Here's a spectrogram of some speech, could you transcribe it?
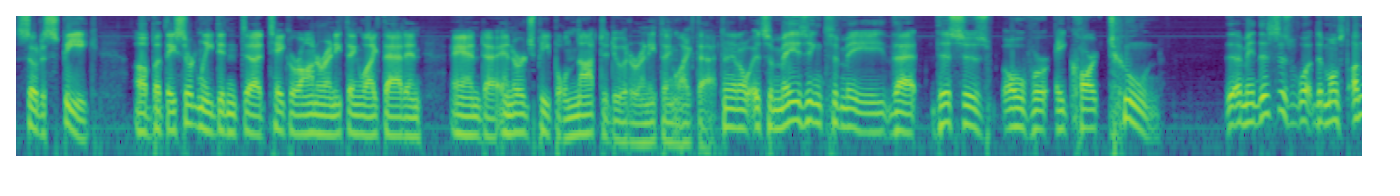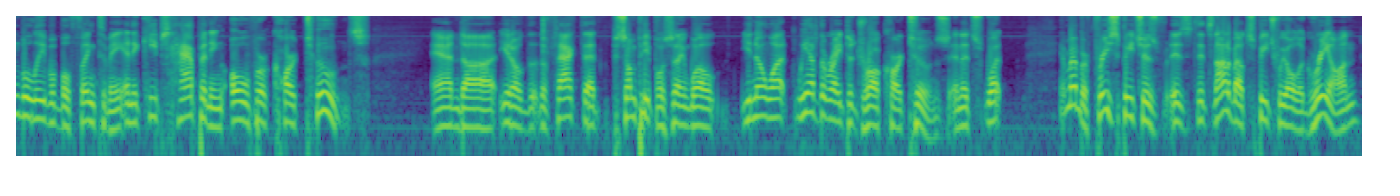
so to speak, uh, but they certainly didn't uh, take her on or anything like that, and and uh, and urge people not to do it or anything like that. You know, it's amazing to me that this is over a cartoon. I mean, this is what the most unbelievable thing to me, and it keeps happening over cartoons. And uh, you know, the, the fact that some people are saying, "Well, you know what? We have the right to draw cartoons," and it's what. Remember, free speech is, is it's not about speech we all agree on.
